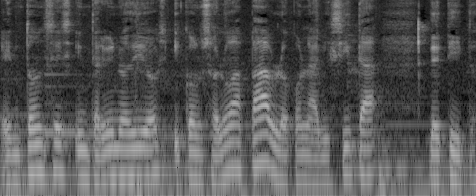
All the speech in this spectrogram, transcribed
entonces intervino Dios y consoló a Pablo con la visita de Tito.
